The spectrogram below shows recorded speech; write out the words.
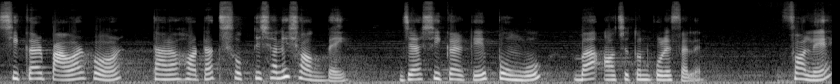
শিকার পাওয়ার পর তারা হঠাৎ শক্তিশালী শক দেয়। যা শিকারকে পঙ্গু বা অচেতন করে ফেলে। ফলে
